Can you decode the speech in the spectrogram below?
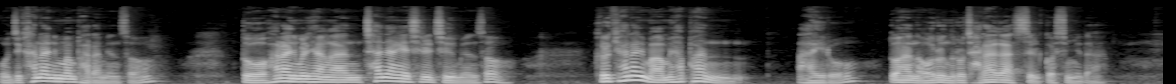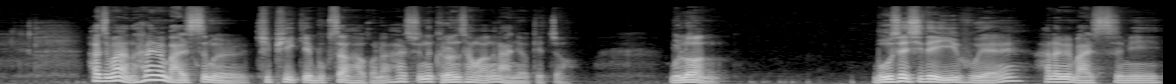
오직 하나님만 바라면서 또 하나님을 향한 찬양의 시를 지으면서 그렇게 하나님 마음에 합한 아이로 또한 어른으로 자라갔을 것입니다. 하지만 하나님의 말씀을 깊이 있게 묵상하거나 할 수 있는 그런 상황은 아니었겠죠. 물론 모세 시대 이후에 하나님의 말씀이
